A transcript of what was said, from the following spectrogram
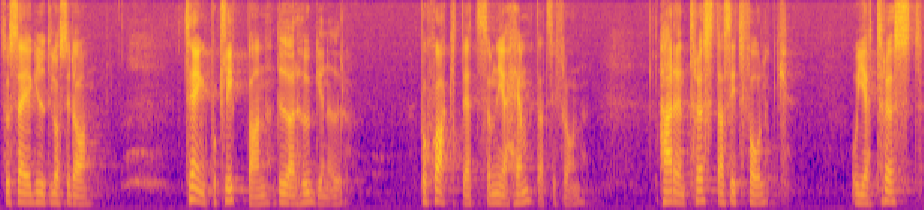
så säger Gud till oss idag, tänk på klippan du är huggen ur, på schaktet som ni har hämtats ifrån. Herren tröstar sitt folk och ger tröst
